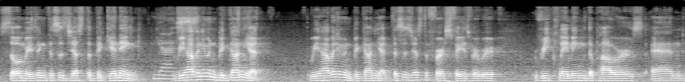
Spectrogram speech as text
so amazing. This is just the beginning. Yes. We haven't even begun yet. We haven't even begun yet. This is just the first phase where we're reclaiming the powers and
